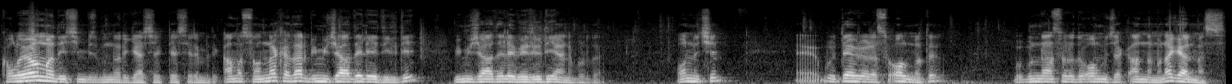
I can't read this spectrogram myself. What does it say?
Kolay olmadığı için biz bunları gerçekleştiremedik. Ama sonuna kadar bir mücadele edildi. Bir mücadele verildi yani burada. Onun için e, bu devre arası olmadı. Bu bundan sonra da olmayacak anlamına gelmez.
